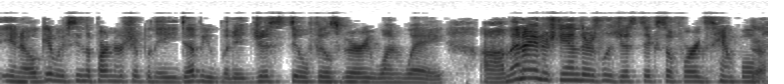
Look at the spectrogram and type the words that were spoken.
you know, again, we've seen the partnership with AEW, but it just still feels very one way. Um, and I understand there's logistics. So, for example, Yeah.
